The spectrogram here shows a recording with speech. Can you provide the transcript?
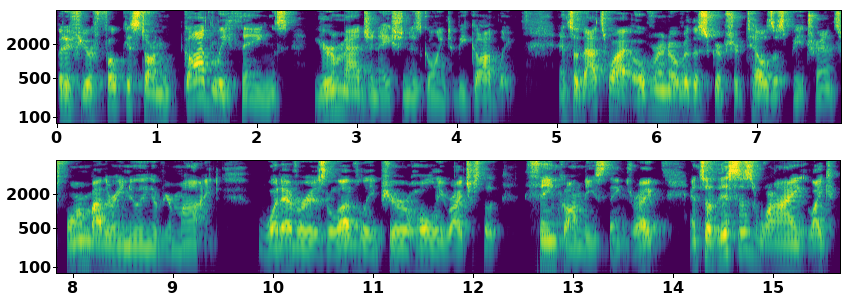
But if you're focused on godly things, your imagination is going to be godly. And so that's why over and over the scripture tells us be transformed by the renewing of your mind. Whatever is lovely, pure, holy, righteous, think on these things, right? And so this is why, like,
